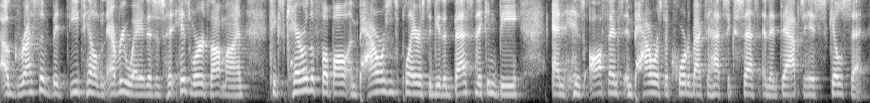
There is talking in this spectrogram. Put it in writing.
aggressive but detailed in every way. This is his words, not mine. Takes care of the football, empowers its players to be the best they can be, and his offense empowers the quarterback to have success and adapt to his skill set.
